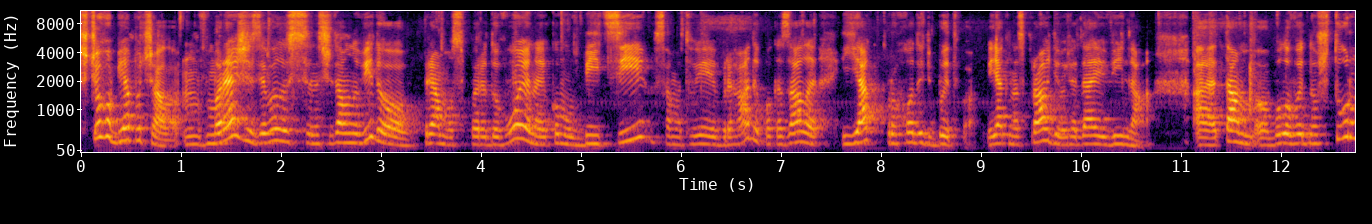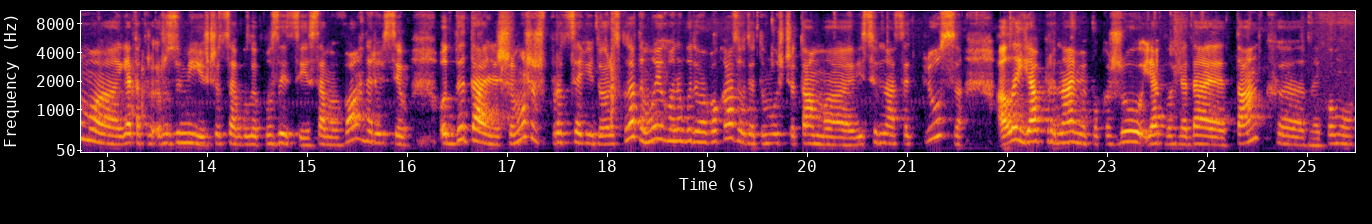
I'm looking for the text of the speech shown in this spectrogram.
З чого б я почала? В мережі з'явилося нещодавно відео прямо з передової, на якому бійці саме твоєї бригади показали, як проходить битва, як насправді виглядає війна. Е, Там е, було видно штурм. е, Я так розумію, що це були позиції саме вагнерівців. От детальніше можеш про це відео розказати? Ми його не будемо показувати, тому що там е, 18+, але я принаймні покажу, як виглядає танк, на якому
